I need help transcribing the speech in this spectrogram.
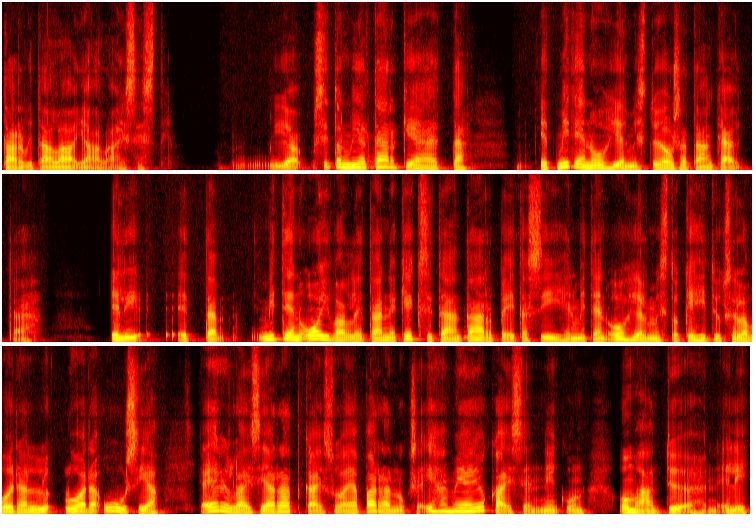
tarvitaan laaja-alaisesti. Ja sitten on vielä tärkeää, että, että miten ohjelmistoja osataan käyttää. Eli että miten oivalletaan ja keksitään tarpeita siihen, miten ohjelmistokehityksellä voidaan luoda uusia ja erilaisia ratkaisuja ja parannuksia ihan meidän jokaisen niin kuin omaan työhön. Eli,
